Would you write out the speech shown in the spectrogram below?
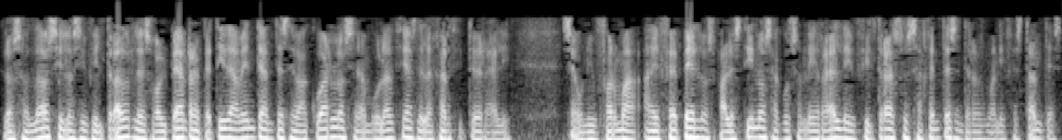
los soldados y los infiltrados les golpean repetidamente antes de evacuarlos en ambulancias del ejército israelí. Según informa AFP, los palestinos acusan a Israel de infiltrar a sus agentes entre los manifestantes,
